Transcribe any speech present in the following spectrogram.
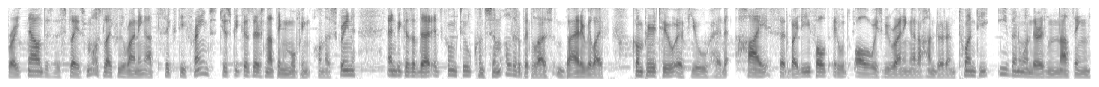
right now, this display is most likely running at 60 frames just because there's nothing moving on the screen. And because of that, it's going to consume a little bit less battery life compared to if you had high set by default, it would always be running at 120 even when there is nothing,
